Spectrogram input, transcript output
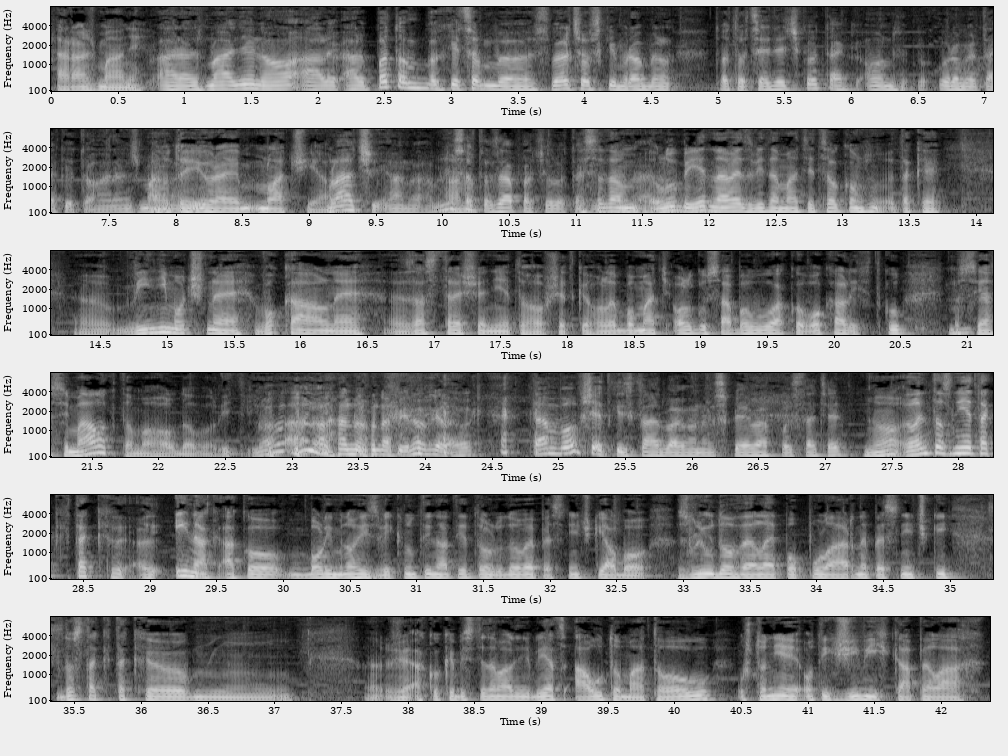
Aranžmáne. aranžmáne, no, ale, ale potom, keď som e, s Velčovským robil toto CD, tak on urobil takéto aranžmáne. Áno, to je Juraj mladší. Ale... Mladší, áno. Mne sa to zapáčilo. Mne sa tam ľúbi jedna vec, vy tam máte celkom také výnimočné vokálne e, zastrešenie toho všetkého, lebo mať Olgu Sabovú ako vokalistku, to si asi málo kto mohol dovoliť. No áno, áno, ona vyrobila. Tam vo všetkých skladbách ona spieva v podstate. No, len to znie tak, tak e, inak, ako boli mnohí zvyknutí na tieto ľudové pesničky, alebo zľudovelé, populárne pesničky. Dosť tak, tak mm, že ako keby ste tam mali viac automatov, už to nie je o tých živých kapelách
